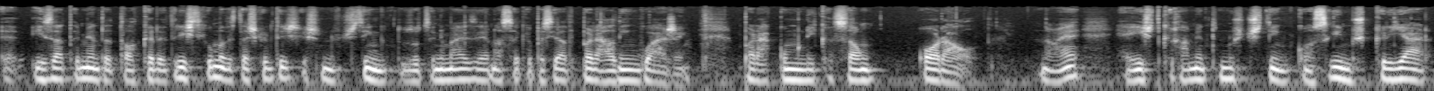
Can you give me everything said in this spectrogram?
eh, exatamente a tal característica, uma das tais características que nos distingue dos outros animais é a nossa capacidade para a linguagem, para a comunicação oral, não é? É isto que realmente nos distingue. Conseguimos criar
